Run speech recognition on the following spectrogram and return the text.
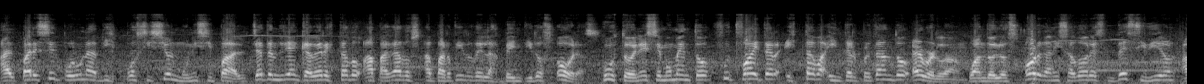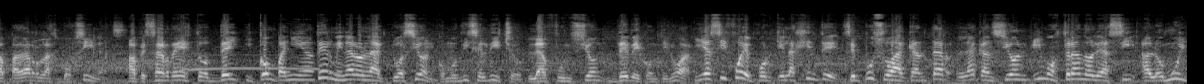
Al parecer por una disposición municipal, ya tendrían que haber estado apagados a partir de las 22 horas. Justo en ese momento, Foot Fighter estaba interpretando Everland, cuando los organizadores decidieron apagar las bocinas. A pesar de esto, Dave y compañía terminaron la actuación, como dice el dicho, la función debe continuar. Y así fue, porque la gente se puso a cantar la canción y mostrándole así a lo muy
